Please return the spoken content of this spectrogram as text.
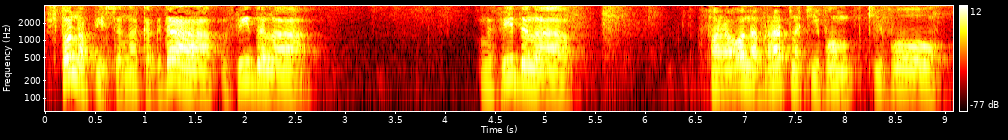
что написано, когда видела, видела фараон обратно к его, к его,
